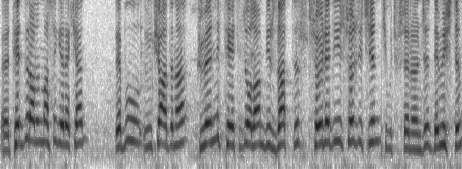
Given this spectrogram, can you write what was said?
E, tedbir alınması gereken ve bu ülke adına güvenlik tehdidi olan bir zattır. Söylediği söz için iki buçuk sene önce demiştim.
